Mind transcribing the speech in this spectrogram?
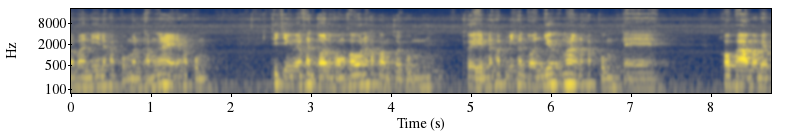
ประมาณนี้นะครับ ผมมันทำง่ายนะครับ ผมที่จริงแล้วขั้นตอนของเขานะครับผมเคยผม เคยเห็นนะครับ มีขั้นตอนเยอะมากนะครับ ผมแต่เขาพามาแบบ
